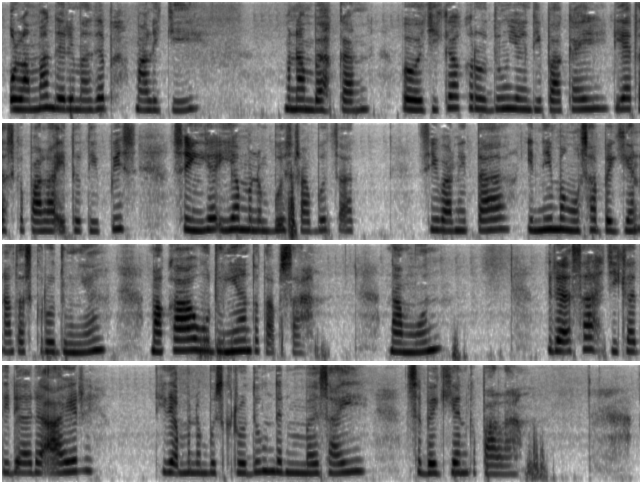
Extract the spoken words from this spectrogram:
Ulama dari mazhab Maliki menambahkan bahwa jika kerudung yang dipakai di atas kepala itu tipis sehingga ia menembus rambut saat si wanita ini mengusap bagian atas kerudungnya, maka wudhunya tetap sah. Namun, tidak sah jika tidak ada air, tidak menembus kerudung dan membasahi sebagian kepala.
